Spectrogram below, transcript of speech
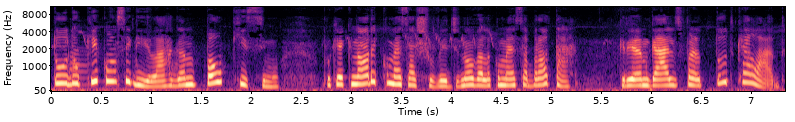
tudo o que conseguir, largando pouquíssimo. Porque que na hora que começa a chover de novo, ela começa a brotar, criando galhos para tudo que é lado.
